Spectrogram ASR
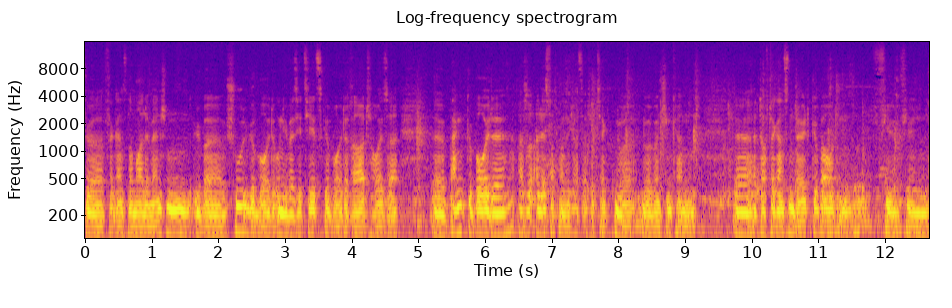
für, für ganz normale Menschen über Schulgebäude, Universitätsgebäude, Rathäuser, äh, Bankgebäude, also alles, was man sich als Architekt nur, nur wünschen kann. Er hat auf der ganzen Welt gebaut, in vielen, vielen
